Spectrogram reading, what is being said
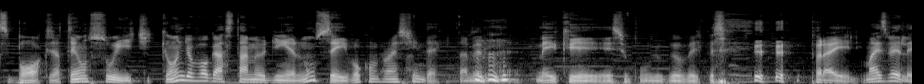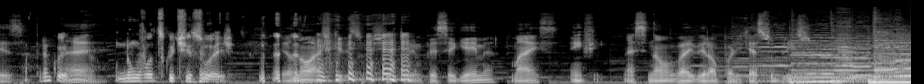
Xbox, já tenho um Switch. Que onde eu vou gastar meu dinheiro? Não sei, vou comprar um Steam Deck, tá vendo? É, Meio que esse é o público que eu vejo pra ele. Mas beleza. Tranquilo. É. Não vou discutir isso hoje. Eu não acho que ele substitui um PC Gamer, mas, enfim, né? Senão vai virar um podcast sobre isso.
